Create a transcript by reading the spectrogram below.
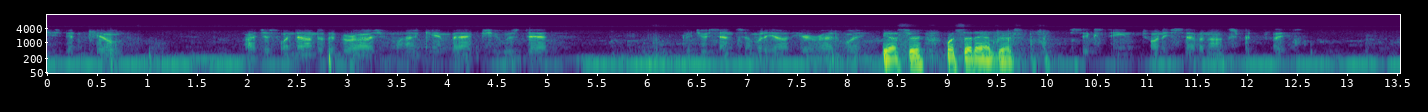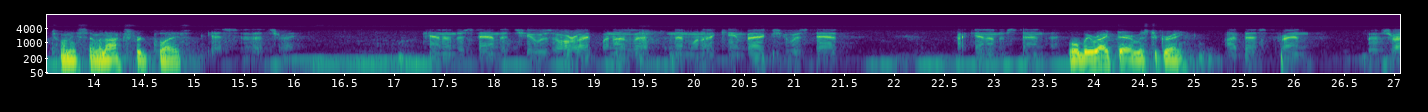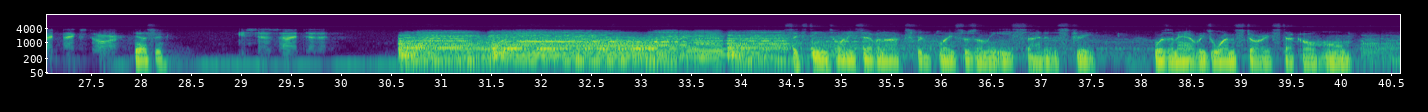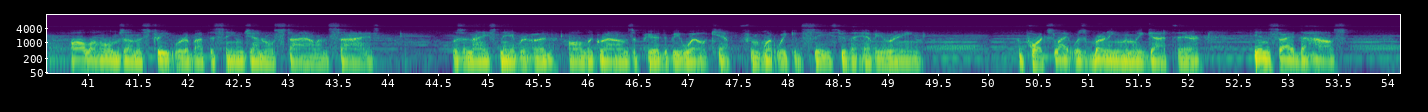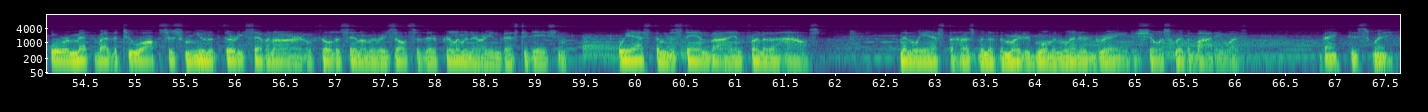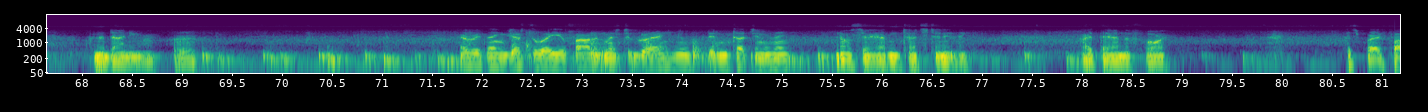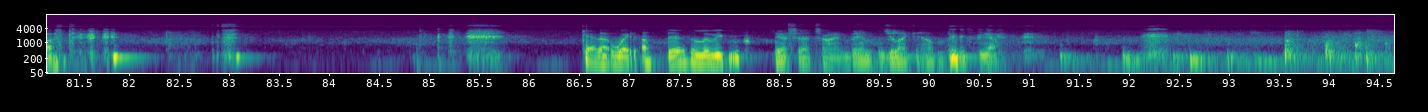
She's been killed. I just went down to the garage, and when I came back, she was dead. Could you send somebody out here right away? Yes, sir. What's that address? 1627 Oxford Place. 27 Oxford Place. Yes, sir, that's right. Can't understand that she was all right when I left, and then when I came back, she was dead. I can't understand that. We'll be right there, Mr. Gray. My best friend lives right next door. Yes, sir? He says I did it. 1627 Oxford Place was on the east side of the street. It was an average one story stucco home. All the homes on the street were about the same general style and size. It was a nice neighborhood. All the grounds appeared to be well kept from what we could see through the heavy rain. The porch light was burning when we got there. Inside the house, we were met by the two officers from Unit 37R who filled us in on the results of their preliminary investigation. We asked them to stand by in front of the house. Then we asked the husband of the murdered woman, Leonard Gray, to show us where the body was. Back this way, in the dining room. Huh? Everything just the way you found it, Mr. Gray. You didn't touch anything? No, sir, haven't touched anything. Right there on the floor. That's where I found it. Cannot mm-hmm. wait up there in the living room. Yes, sir, that's all right. Ben, would you like to help him, please? Yeah.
